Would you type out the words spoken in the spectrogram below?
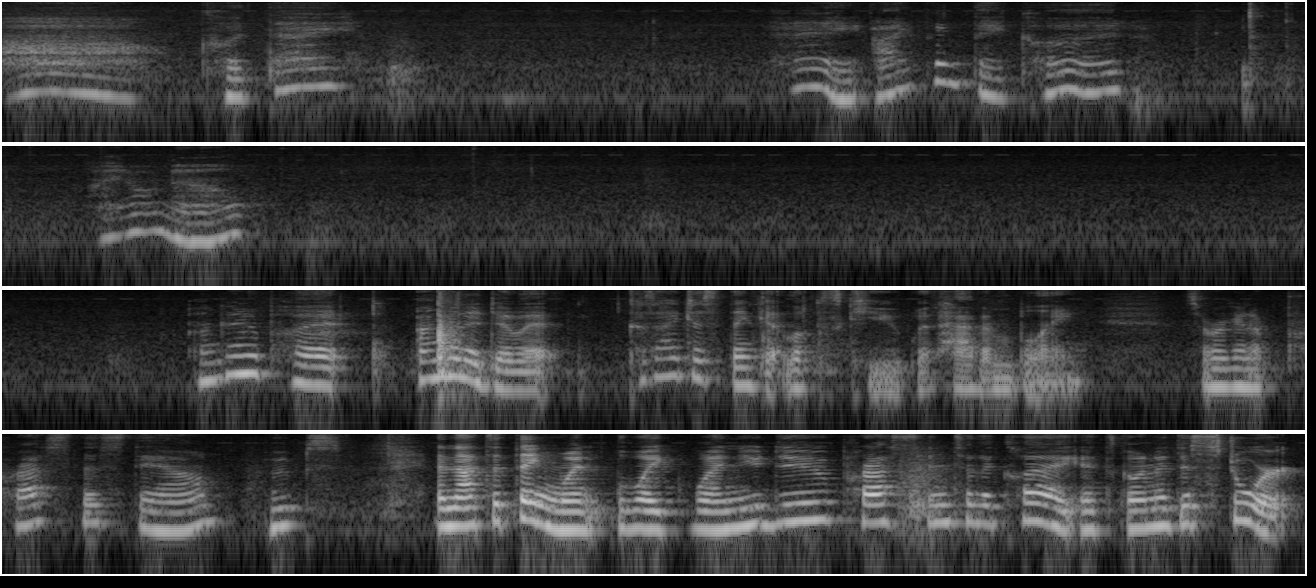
could they? I think they could. I don't know. I'm going to put, I'm going to do it because I just think it looks cute with having bling. So we're going to press this down. Oops. And that's the thing, when like when you do press into the clay, it's going to distort.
